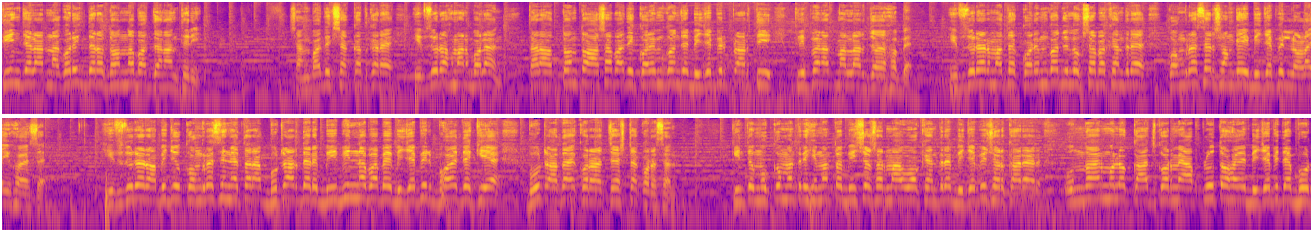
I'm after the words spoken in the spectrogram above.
তিন জেলার নাগরিকদেরও ধন্যবাদ জানান তিনি। সাংবাদিক সাক্ষাৎকারে হিফজুর রহমান বলেন, তারা অত্যন্ত আশাবাদী করিমগঞ্জে বিজেপির প্রার্থী কৃপনাথ মাল্লার জয় হবে। হিফজুরের মতে করিমগঞ্জ লোকসভা কেন্দ্রে কংগ্রেসের সঙ্গেই বিজেপির লড়াই হয়েছে। হিফজুরের অভিযোগ, কংগ্রেসি নেতারা ভোটারদের বিভিন্নভাবে বিজেপির ভয় দেখিয়ে ভোট আদায় করার চেষ্টা করেছেন। কিন্তু মুখ্যমন্ত্রী হিমন্ত বিশ্ব শর্মা ও কেন্দ্রে বিজেপি সরকারের উন্নয়নমূলক কাজকর্মে আপ্লুত হয়ে বিজেপিতে ভোট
